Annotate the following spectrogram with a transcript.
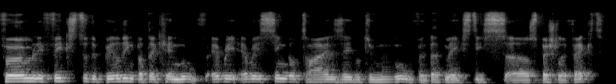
firmly fixed to the building, but they can move. Every every single tile is able to move, and that makes this uh, special effect.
